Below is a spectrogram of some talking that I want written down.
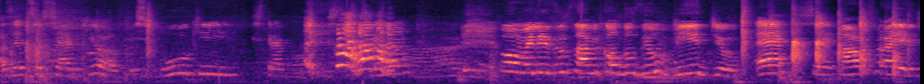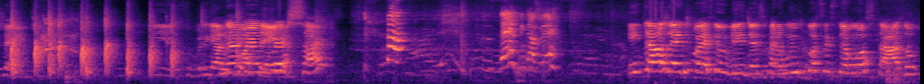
As redes sociais aqui, ó. Facebook, Instagram. O Vinícius sabe conduzir um vídeo. É, você. Palmas pra ele, gente. Obrigada, Não é meu aniversário? Então, gente, foi esse o vídeo. Eu espero muito que vocês tenham gostado.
